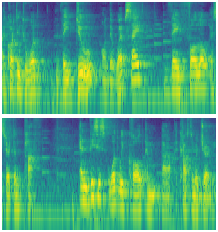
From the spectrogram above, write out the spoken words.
according to what they do on the website, they follow a certain path. And this is what we call a, uh, a customer journey.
